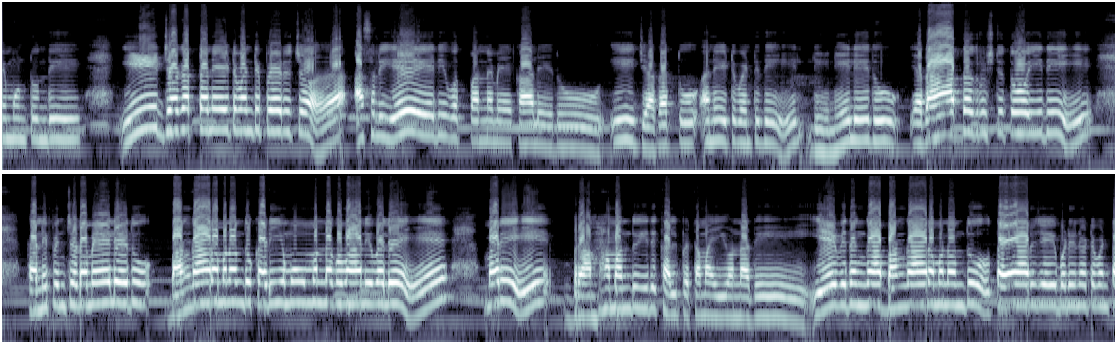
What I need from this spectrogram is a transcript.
ఏముంటుంది? ఈ జగత్ అనేటువంటి పేరుచో అసలు ఏది ఉత్పన్నమే కాలేదు. ఈ జగత్తు అనేటువంటిది లేనే లేదు. యథార్థ దృష్టితో ఇది కనిపించడమే లేదు. బంగారమునందు కడియము మున్నగు వలే మరి బ్రహ్మమందు ఇది కల్పితమై ఉన్నది. ఏ విధంగా బంగారమునందు తయారు చేయబడినటువంటి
